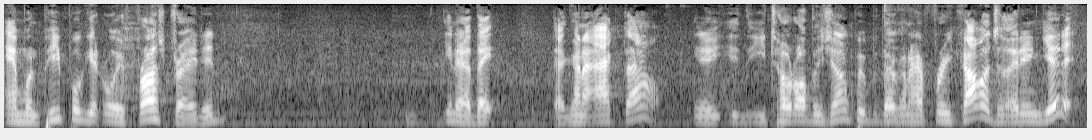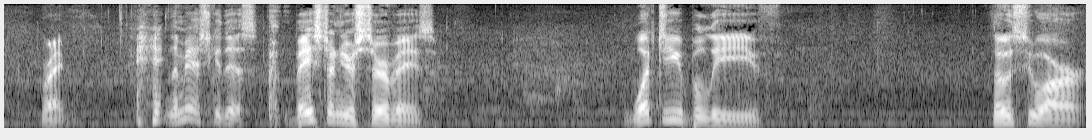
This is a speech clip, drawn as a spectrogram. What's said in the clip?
And when people get really frustrated, you know they they're going to act out. You know, you, you told all these young people they're going to have free college, and they didn't get it. Right. Let me ask you this: based on your surveys, what do you believe those who are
